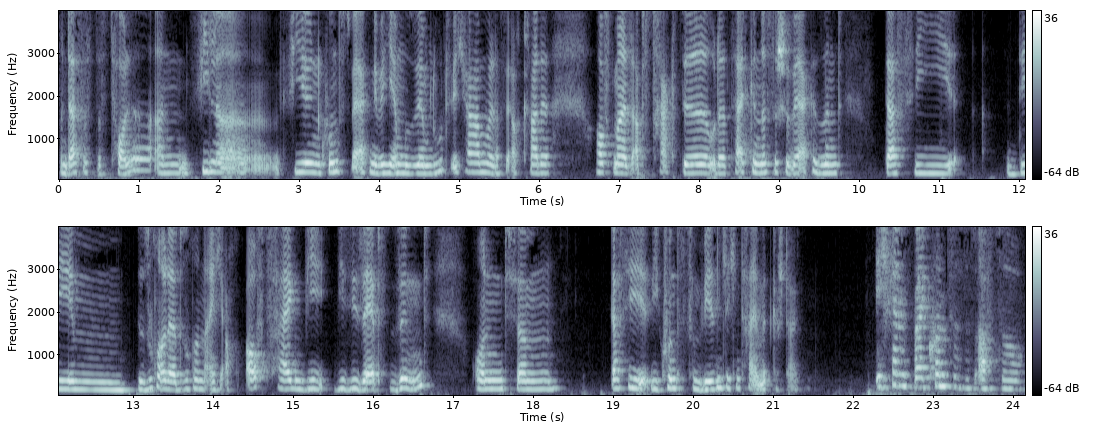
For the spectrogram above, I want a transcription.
Und das ist das Tolle an vieler, vielen Kunstwerken, die wir hier im Museum Ludwig haben, weil das ja auch gerade oftmals abstrakte oder zeitgenössische Werke sind, dass sie dem Besucher oder der Besucherin eigentlich auch aufzeigen, wie, wie sie selbst sind und ähm, dass sie die Kunst zum wesentlichen Teil mitgestalten. Ich finde, bei Kunst ist es oft so,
